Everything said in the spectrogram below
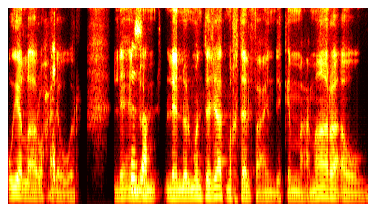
ويلا أروح إيه. أدور. لأنه لأنه المنتجات مختلفة عندك إما عمارة أو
